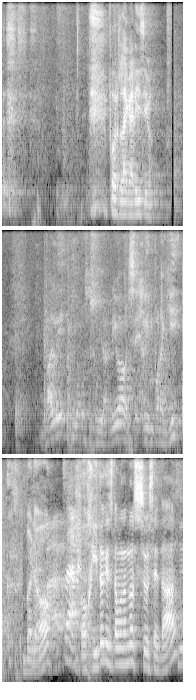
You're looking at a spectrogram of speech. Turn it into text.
Por la carísima. Vale, y vamos a subir arriba a ver si hay alguien por aquí. Bro, ojito que se está montando su setup. Sí,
